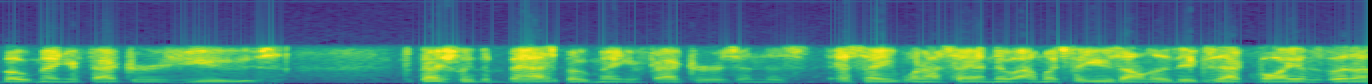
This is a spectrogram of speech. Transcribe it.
boat manufacturers use, especially the bass boat manufacturers. And this, I say when I say I know how much they use, I don't know the exact volumes, but I,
